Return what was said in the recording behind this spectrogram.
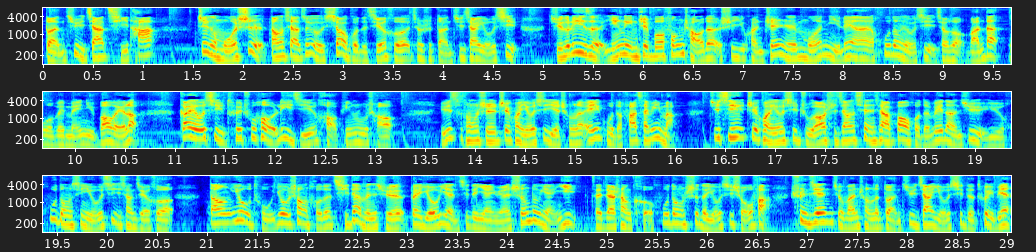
短剧加其他。这个模式当下最有效果的结合就是短剧加游戏。举个例子，引领这波风潮的是一款真人模拟恋爱互动游戏，叫做《完蛋，我被美女包围了》。该游戏推出后立即好评如潮。与此同时，这款游戏也成了 A 股的发财密码。据悉，这款游戏主要是将线下爆火的微短剧与互动性游戏相结合。当又土又上头的起点文学被有演技的演员生动演绎，再加上可互动式的游戏手法，瞬间就完成了短剧加游戏的蜕变，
